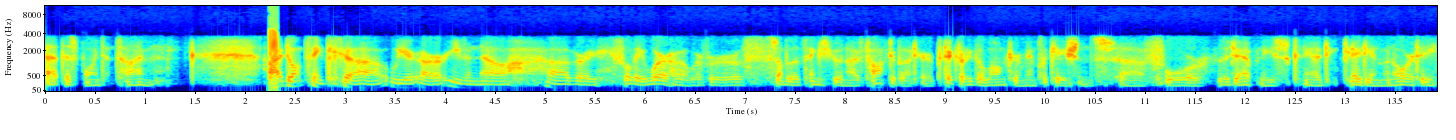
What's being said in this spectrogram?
at this point in time. I don't think uh, we are even now uh, very fully aware, however, of some of the things you and I have talked about here, particularly the long term implications for the Japanese Canadian minority.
